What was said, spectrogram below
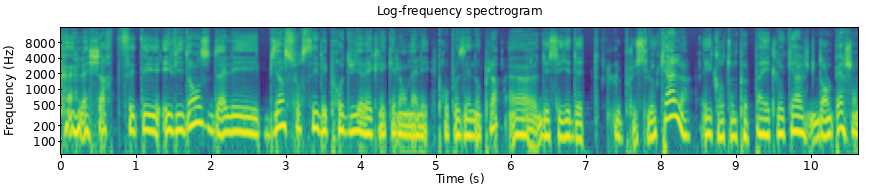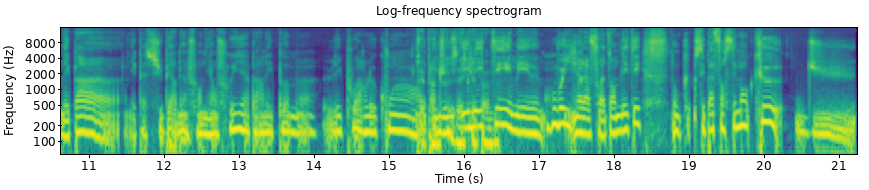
La charte, c'était évidence d'aller bien sourcer les produits avec lesquels on allait proposer nos plats, euh, d'essayer d'être le plus local. Et quand on peut pas être local, dans le Perche, on n'est pas, on n'est pas super bien fourni en fruits, à part les pommes, euh, les poires, le coin On fait plein et de choses avec et l'été. Mais Oui. voilà, faut attendre l'été. Donc c'est pas forcément que du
